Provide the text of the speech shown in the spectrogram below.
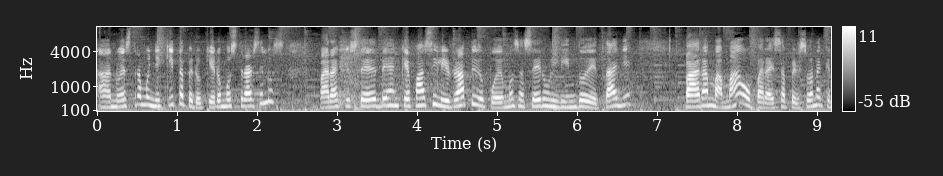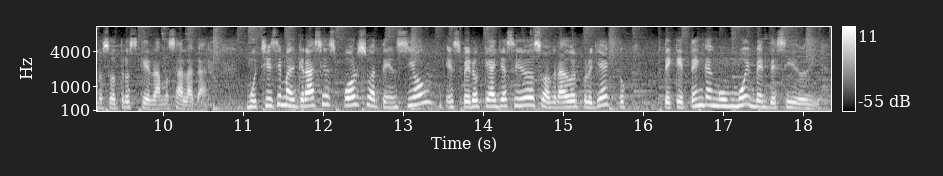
a nuestra muñequita, pero quiero mostrárselos para que ustedes vean qué fácil y rápido podemos hacer un lindo detalle para mamá o para esa persona que nosotros queramos halagar. Muchísimas gracias por su atención, espero que haya sido de su agrado el proyecto, de que tengan un muy bendecido día.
